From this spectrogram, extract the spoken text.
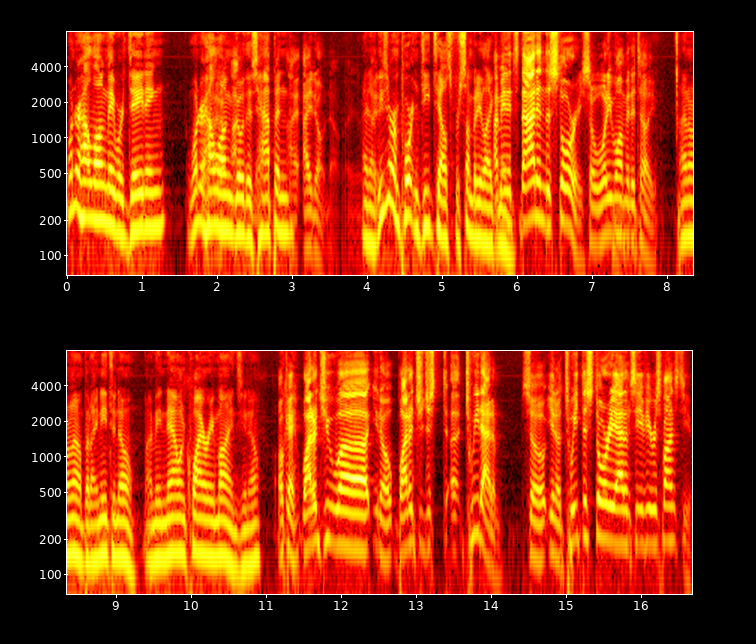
Wonder how long they were dating. Wonder how long ago this happened. I, I don't know. I know these are important details for somebody like I mean, me. it's not in the story. So what do you want me to tell you? I don't know, but I need to know. I mean, now inquiring minds, you know. Okay, why don't you, uh, you know, why don't you just uh, tweet at him? So you know, tweet the story at him, see if he responds to you.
